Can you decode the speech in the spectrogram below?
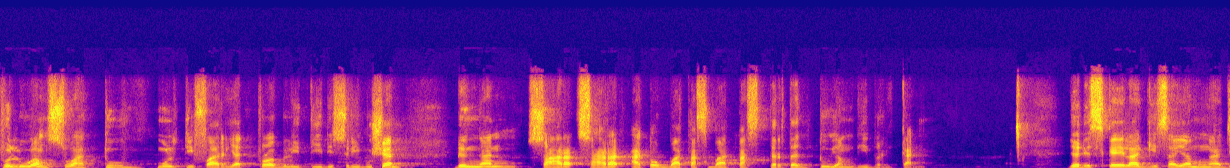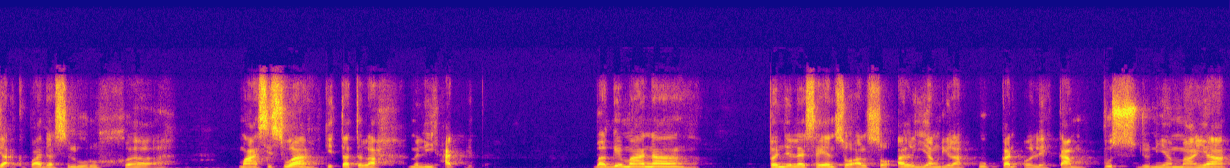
peluang suatu multivariate probability distribution dengan syarat-syarat atau batas-batas tertentu yang diberikan. Jadi sekali lagi saya mengajak kepada seluruh uh, mahasiswa kita telah melihat gitu, bagaimana penyelesaian soal-soal yang dilakukan oleh kampus dunia maya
